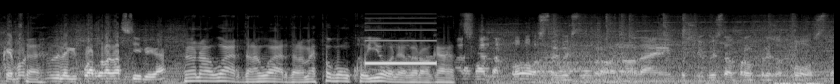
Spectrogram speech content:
Che forse Cioè. è inutile che guardo la classifica. No, no, guardala, guardala, ma è proprio un coglione, però, Ma l'ha cazzo. fatta apposta questo però, no dai, è impossibile, questo l'ha proprio preso apposta.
